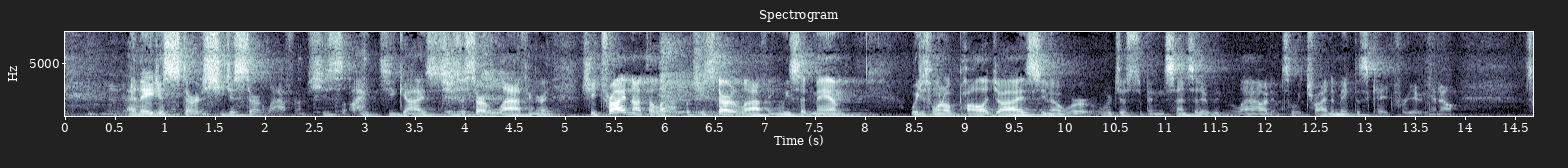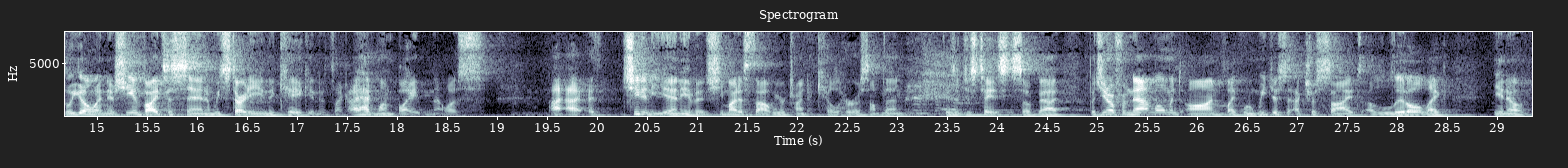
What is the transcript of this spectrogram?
and they just start, she just started laughing. She's, I, you guys, she just started laughing. She tried not to laugh, but she started laughing. We said, ma'am, we just want to apologize. You know, we're, we're just been sensitive we've been loud. And so we tried to make this cake for you, you know. So we go in there. She invites us in, and we start eating the cake. And it's like I had one bite, and that was, I, I she didn't eat any of it. She might have thought we were trying to kill her or something because it just tasted so bad. But you know, from that moment on, like when we just exercised a little, like you know,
